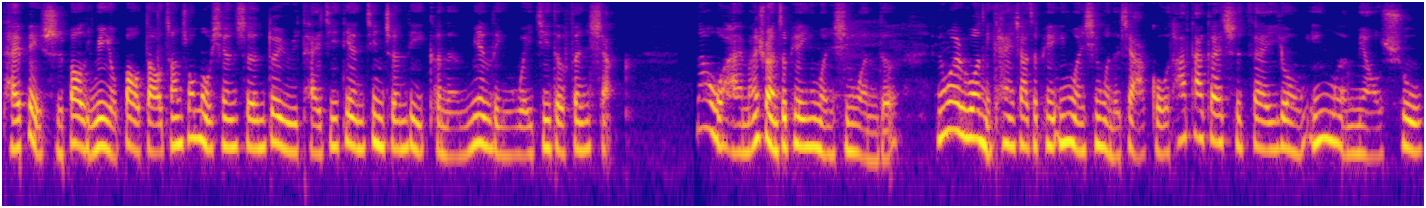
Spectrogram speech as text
台北时报里面有报道，张忠谋先生对于台积电竞争力可能面临危机的分享。那我还蛮喜欢这篇英文新闻的，因为如果你看一下这篇英文新闻的架构，它大概是在用英文描述。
